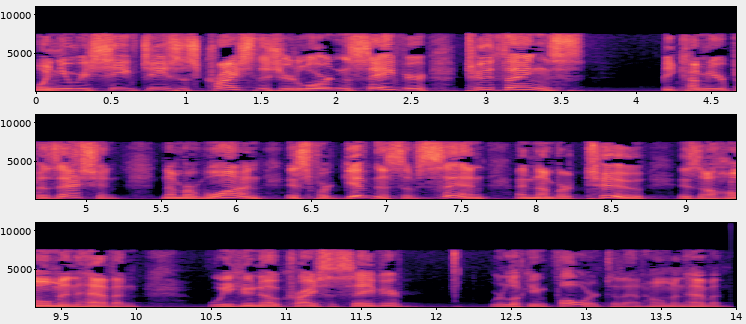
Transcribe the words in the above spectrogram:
when you receive Jesus Christ as your Lord and Savior, two things become your possession. Number one is forgiveness of sin, and number two is a home in heaven. We who know Christ as Savior, we're looking forward to that home in heaven.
